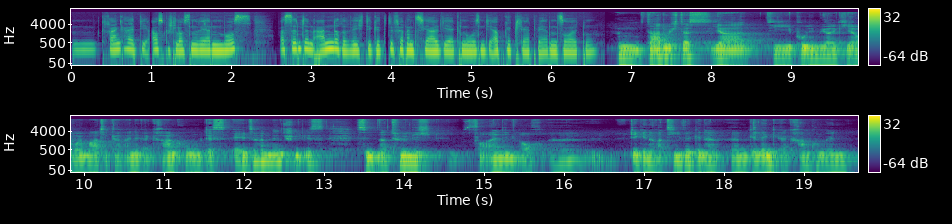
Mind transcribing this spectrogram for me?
hm, Krankheit, die ausgeschlossen werden muss. Was sind denn andere wichtige Differentialdiagnosen, die abgeklärt werden sollten? Ähm, dadurch, dass ja die Polymyalgia rheumatica eine Erkrankung des älteren Menschen ist, sind natürlich vor allen Dingen auch äh, degenerative ähm, Gelenkerkrankungen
